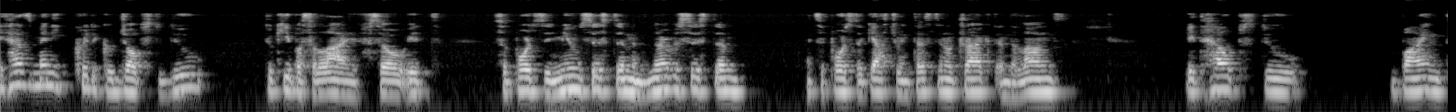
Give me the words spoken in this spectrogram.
It has many critical jobs to do to keep us alive. So it supports the immune system and the nervous system. It supports the gastrointestinal tract and the lungs. It helps to bind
